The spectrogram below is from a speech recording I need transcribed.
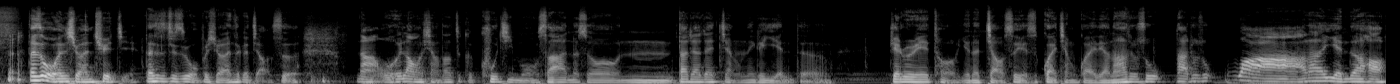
但是我很喜欢雀姐，但是就是我不喜欢这个角色。那我会让我想到这个《枯寂谋杀案》的时候，嗯，大家在讲那个演的 Jerry Leto 演的角色也是怪腔怪调，然后就说，大家就说，哇，他演的好，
